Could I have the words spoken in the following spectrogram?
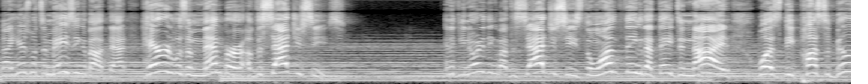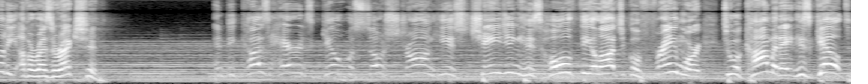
Now, here's what's amazing about that Herod was a member of the Sadducees. And if you know anything about the Sadducees, the one thing that they denied was the possibility of a resurrection. And because Herod's guilt was so strong, he is changing his whole theological framework to accommodate his guilt.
